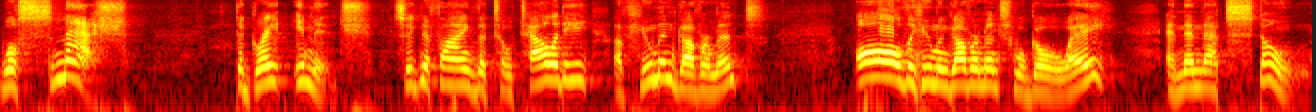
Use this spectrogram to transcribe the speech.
will smash the great image, signifying the totality of human government. All the human governments will go away, and then that stone,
